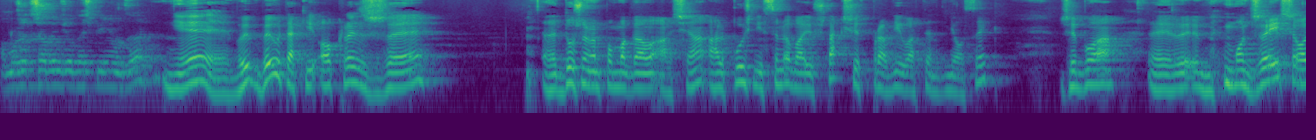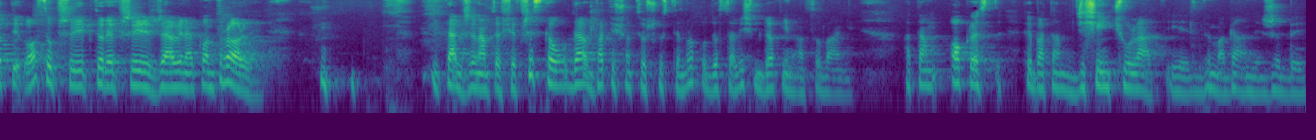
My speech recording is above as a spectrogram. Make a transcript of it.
a może trzeba będzie oddać pieniądze? Nie, by, był taki okres, że e, dużo nam pomagała Asia, ale później synowa już tak się wprawiła ten wniosek, że była e, mądrzejsza od tych osób, które przyjeżdżały na kontrolę. I także nam to się wszystko udało. W 2006 roku dostaliśmy dofinansowanie. A tam okres chyba tam 10 lat jest wymagany, żeby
